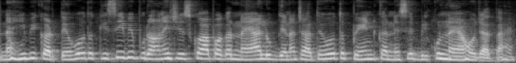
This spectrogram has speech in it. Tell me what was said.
नहीं भी करते हो तो किसी भी पुरानी चीज़ को आप अगर नया लुक देना चाहते हो तो पेंट करने से बिल्कुल नया हो जाता है।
